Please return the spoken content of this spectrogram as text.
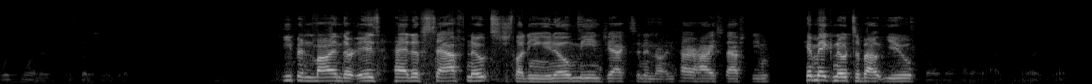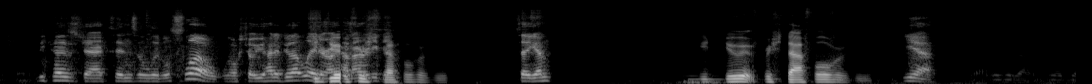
which one it's associated with. Keep in mind there is head of staff notes, just letting you know. Me and Jackson and the entire high staff team can make notes about you Don't know how to access that. You have to show me. because Jackson's a little slow. We'll show you how to do that later. You later. do it for already did. staff overview. Say again. You do it for staff overview. Yeah. Yeah, we'll get that. We'll do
